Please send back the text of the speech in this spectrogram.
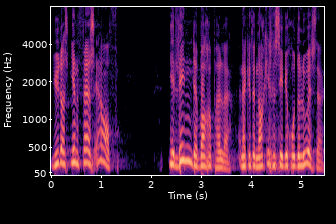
Judas 1 vers 11. Elende wag op hulle en ek het 'n nakkies gesê die goddelose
